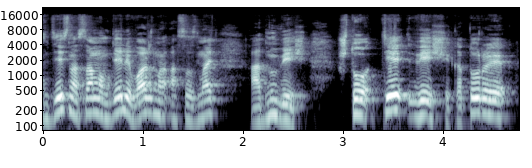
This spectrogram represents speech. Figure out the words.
Здесь на самом деле важно осознать одну вещь, что те вещи, которые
